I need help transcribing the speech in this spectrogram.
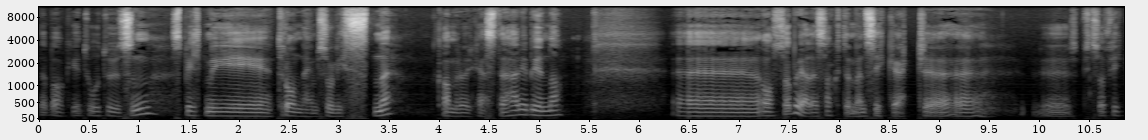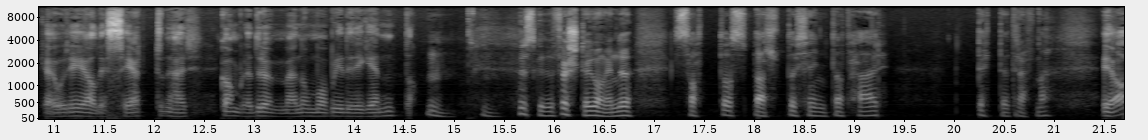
Tilbake i 2000. Spilt mye i Trondheimssolistene, kammerorkester her i byen da. Eh, og så ble det sakte, men sikkert eh, eh, Så fikk jeg jo realisert den her gamle drømmen om å bli dirigent, da. Mm. Mm. Husker du første gangen du satt og spilte og kjente at her dette treffer meg? Ja,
